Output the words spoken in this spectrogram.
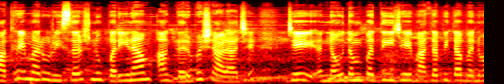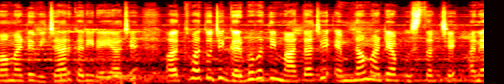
આખરે મારું રિસર્ચનું પરિણામ આ ગર્ભશાળા છે, જે નવદંપતિ જે માતા પિતા બનવા માટે વિચાર કરી રહ્યા છે, અથવા તો જે ગર્ભવતી માતા છે, એમના માટે આ પુસ્તક છે અને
